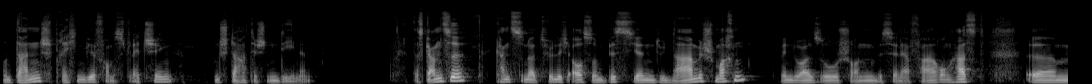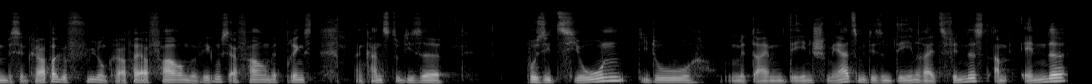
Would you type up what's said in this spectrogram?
und dann sprechen wir vom Stretching und statischen Dehnen. Das Ganze kannst du natürlich auch so ein bisschen dynamisch machen, wenn du also schon ein bisschen Erfahrung hast, ähm, ein bisschen Körpergefühl und Körpererfahrung, Bewegungserfahrung mitbringst, dann kannst du diese Position, die du mit deinem Dehnschmerz, mit diesem Dehnreiz findest, am Ende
